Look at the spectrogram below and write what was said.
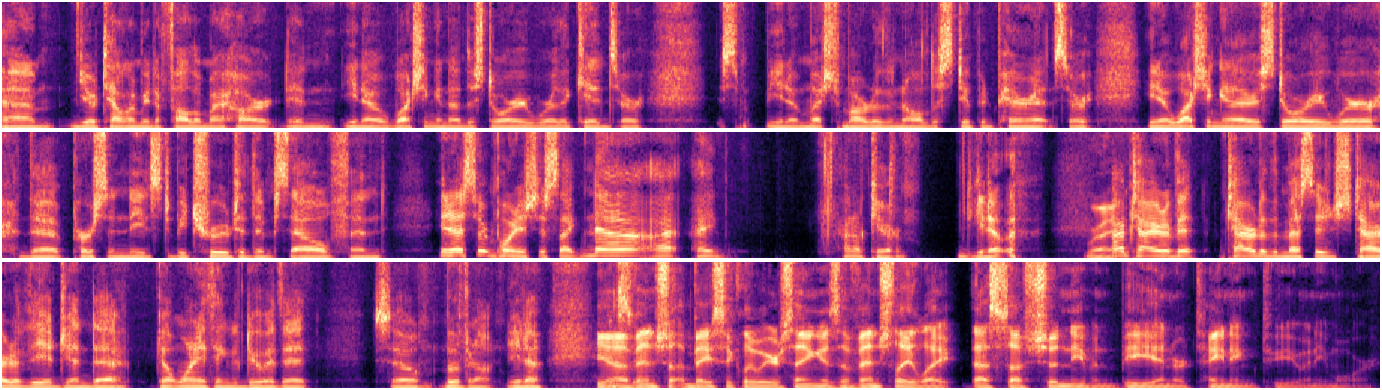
um, you're telling me to follow my heart and you know watching another story where the kids are you know much smarter than all the stupid parents or you know watching another story where the person needs to be true to themselves. And you know at a certain point it's just like nah i i, I don't care you know? Right. i'm tired of it. I'm tired of the message tired of the agenda. Don't want anything to do with it so moving on you know yeah. So- Eventually, basically, what you're saying is eventually, like that stuff shouldn't even be entertaining to you anymore.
